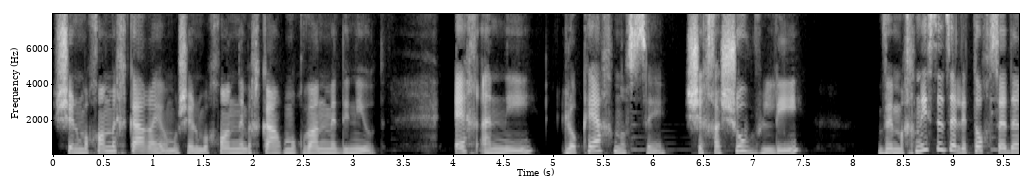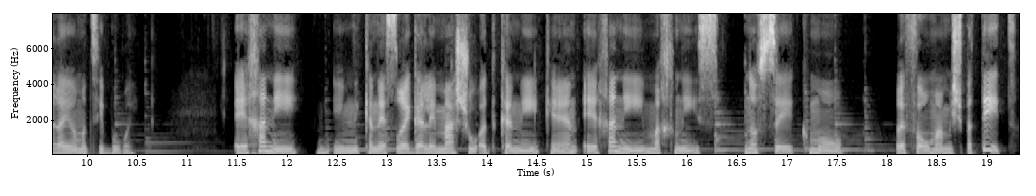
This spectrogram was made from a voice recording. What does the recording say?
של מכון מחקר היום, או של מכון מחקר מוכוון מדיניות. איך אני לוקח נושא שחשוב לי ומכניס את זה לתוך סדר היום הציבורי. איך אני, אם ניכנס רגע למשהו עדכני, כן, איך אני מכניס נושא כמו רפורמה משפטית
